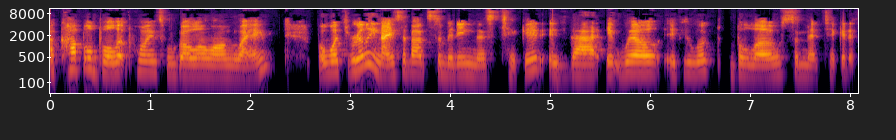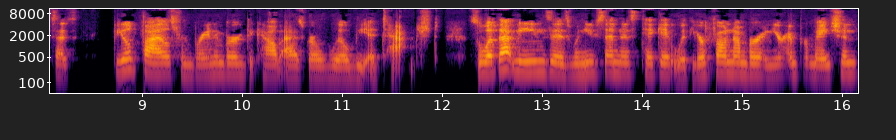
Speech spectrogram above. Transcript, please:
a couple bullet points will go a long way. But what's really nice about submitting this ticket is that it will, if you look below submit ticket, it says field files from Brandenburg DeKalb Asgrow will be attached. So what that means is when you send this ticket with your phone number and your information,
